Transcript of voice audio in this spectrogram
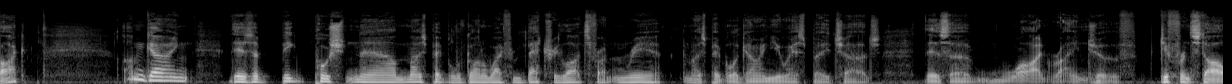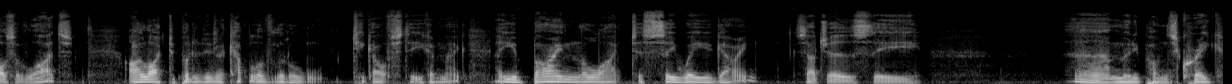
bike. I'm going. There's a big push now. Most people have gone away from battery lights front and rear. Most people are going USB charged. There's a wide range of different styles of lights. I like to put it in a couple of little tick offs that you can make. Are you buying the light to see where you're going, such as the uh, Moonee Ponds Creek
